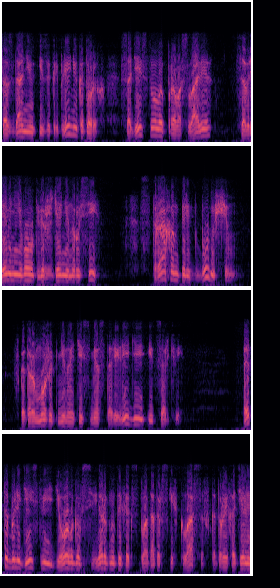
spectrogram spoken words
созданию и закреплению которых содействовало православие со времени его утверждения на Руси страхом перед будущим, в котором может не найтись места религии и церкви. Это были действия идеологов свергнутых эксплуататорских классов, которые хотели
